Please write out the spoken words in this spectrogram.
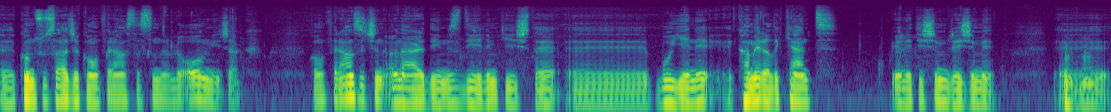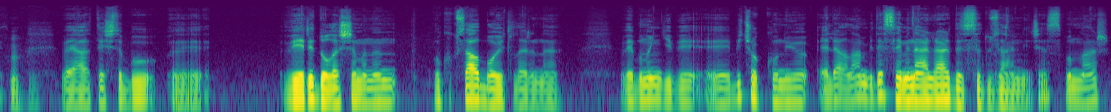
e, konusu sadece konferansla sınırlı olmayacak. Konferans için önerdiğimiz diyelim ki işte e, bu yeni kameralı kent yönetişim rejimi e, veya işte bu e, veri dolaşımının hukuksal boyutlarını ve bunun gibi e, birçok konuyu ele alan bir de seminerler dizisi düzenleyeceğiz. Bunlar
